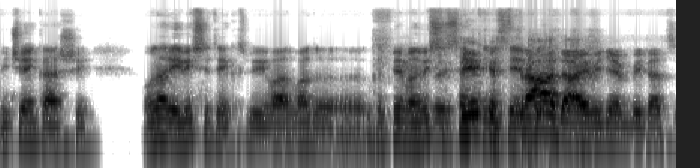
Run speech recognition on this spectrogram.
Viņš vienkārši, un arī visi tie, kas bija va vadu, kad, piemēram, visi Tie, septiņi kas tie- strādāja, viņiem bija tāds,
